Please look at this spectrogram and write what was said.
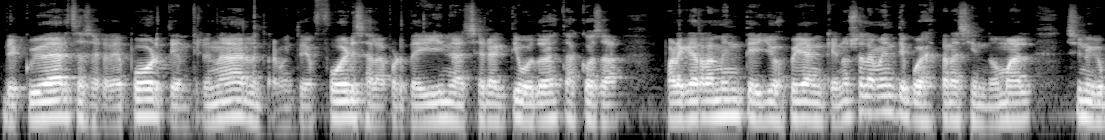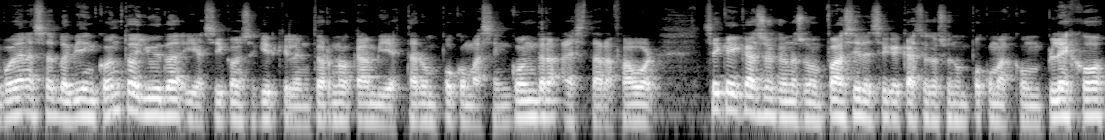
de cuidarse, hacer deporte, entrenar, el entrenamiento de fuerza, la proteína, el ser activo, todas estas cosas para que realmente ellos vean que no solamente pues están haciendo mal, sino que pueden hacerlo bien con tu ayuda y así conseguir que el entorno cambie, estar un poco más en contra a estar a favor. Sé que hay casos que no son fáciles, sé que hay casos que son un poco más complejos,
